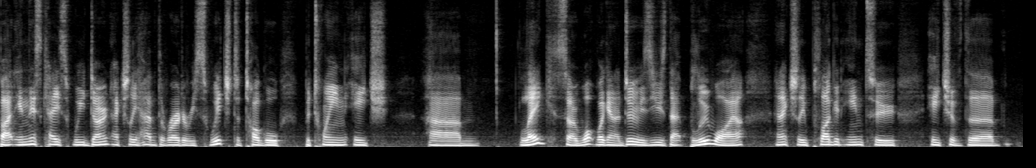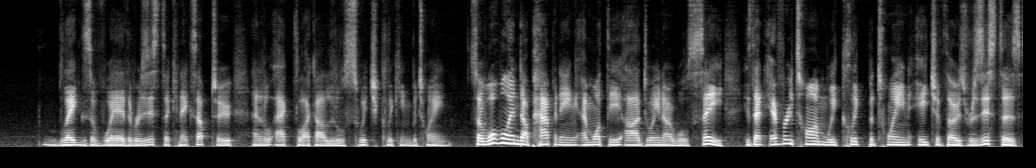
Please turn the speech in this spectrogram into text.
But in this case, we don't actually have the rotary switch to toggle between each um, leg. So what we're going to do is use that blue wire and actually plug it into each of the legs of where the resistor connects up to and it'll act like our little switch clicking between. So what will end up happening and what the Arduino will see is that every time we click between each of those resistors,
